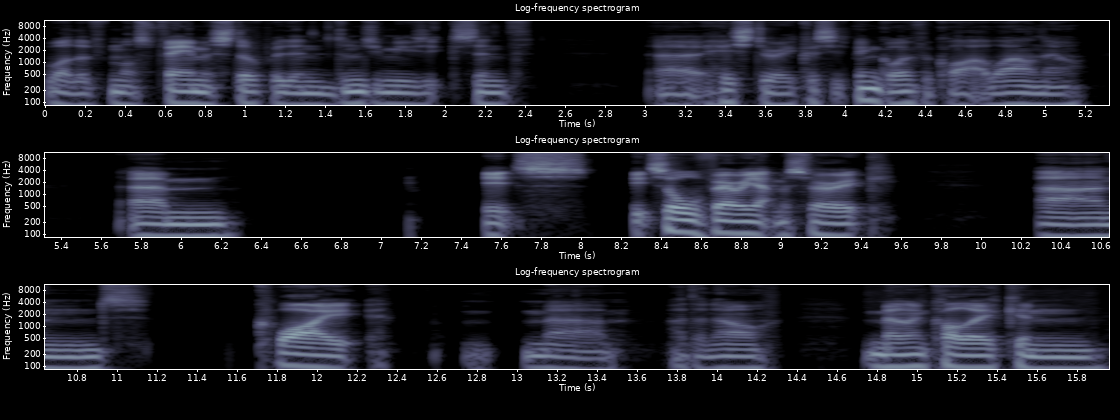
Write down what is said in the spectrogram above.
well the most famous stuff within the dungeon music synth uh, history because it's been going for quite a while now. Um, it's it's all very atmospheric and quite uh, I don't know melancholic and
